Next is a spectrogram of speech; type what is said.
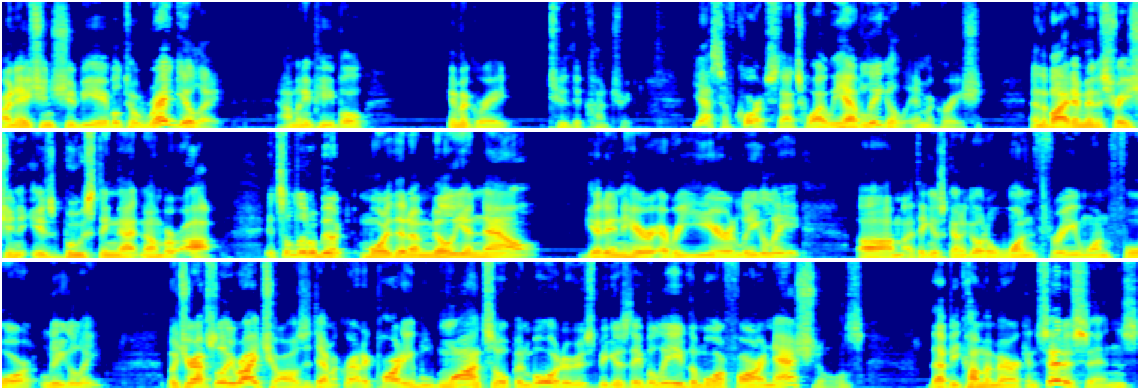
Our nation should be able to regulate how many people immigrate to the country. Yes, of course, that's why we have legal immigration. And the Biden administration is boosting that number up. It's a little bit more than a million now get in here every year legally. Um, I think it's going to go to 1314 legally. But you're absolutely right, Charles. The Democratic Party wants open borders because they believe the more foreign nationals that become American citizens,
